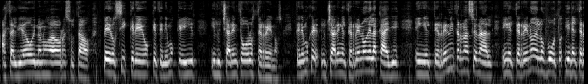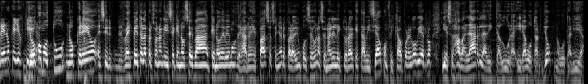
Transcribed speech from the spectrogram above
hasta el día de hoy no nos ha dado resultados, pero sí creo que tenemos que ir y luchar en todos los terrenos. Tenemos que luchar en el terreno de la calle, en el terreno internacional, en el terreno de los votos y en el terreno que ellos quieran. Yo como tú no creo, es decir, respeto a la persona que dice que no se va, que no debemos dejarles espacio, señores, pero hay un Consejo Nacional Electoral que está viciado, confiscado por el gobierno y eso es avalar la dictadura, ir a votar. Yo no votaría,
